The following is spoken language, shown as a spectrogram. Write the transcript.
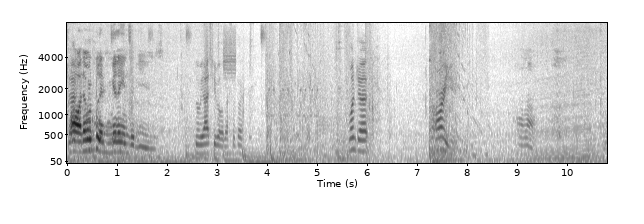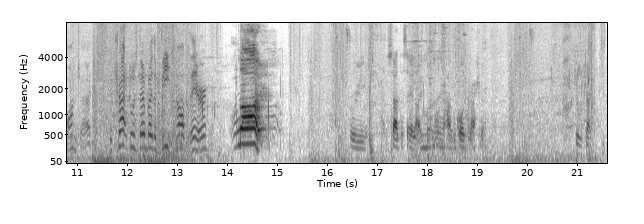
Jack, Oh, then we come pull in millions of views. No, we actually will, that's the thing. Come on, Jack. Where are you? Oh no. Come on, Jack. The track goes down by the beach, not up there. No! Sorry. Sad to say that I'm not going to have a quad crasher. Well, Jack, just,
